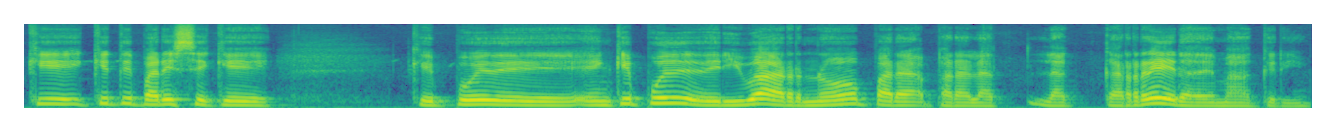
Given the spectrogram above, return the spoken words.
¿Qué, te parece que, que, puede, en qué puede derivar ¿no? para, para la, la carrera de Macri?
